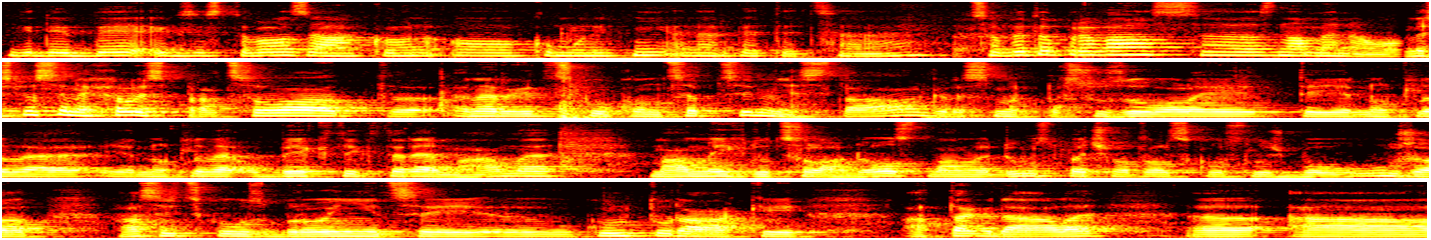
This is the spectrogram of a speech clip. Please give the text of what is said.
Kdyby existoval zákon o komunitní energetice. Co by to pro vás eh, znamenalo? My jsme si nechali zpracovat energetickou koncepci města, kde jsme posuzovali ty jednotlivé, jednotlivé objekty, které máme. Máme jich docela dost. Máme dům s pečovatelskou službou, úřad, hasičskou zbrojnici, eh, kulturáky a tak dále. Eh, a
